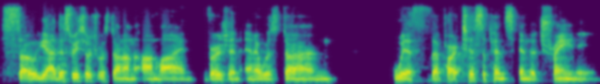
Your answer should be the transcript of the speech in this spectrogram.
So yeah this research was done on the online version and it was done with the participants in the training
